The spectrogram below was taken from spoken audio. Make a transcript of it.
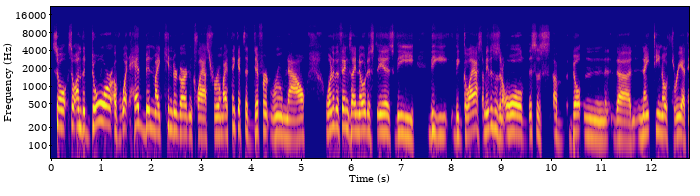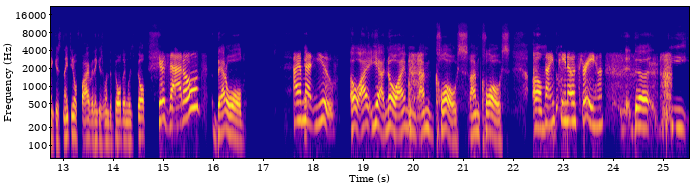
So, so on the door of what had been my kindergarten classroom, I think it's a different room now. One of the things I noticed is the the the glass. I mean, this is an old. This is uh, built in the 1903. I think is 1905. I think is when the building was built. You're that old? That old. I am at you. Oh, I yeah. No, I'm I'm close. I'm close. Um, 1903, huh? the the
